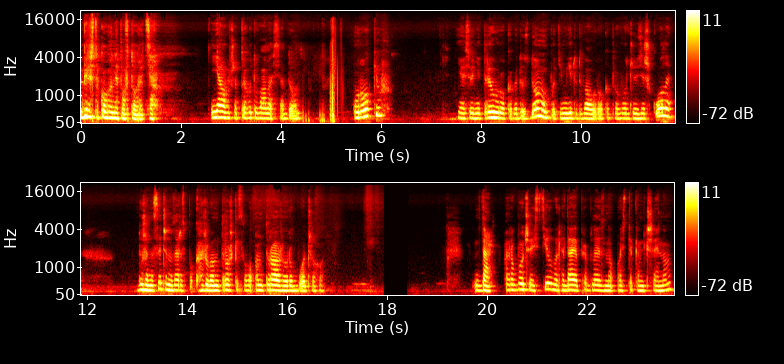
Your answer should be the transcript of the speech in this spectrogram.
більш такого не повториться. Я вже приготувалася до уроків. Я сьогодні три уроки веду з дому, потім їду два уроки проводжу зі школи. Дуже насичено, зараз покажу вам трошки свого антуражу робочого. Да, робочий стіл виглядає приблизно ось таким чином.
